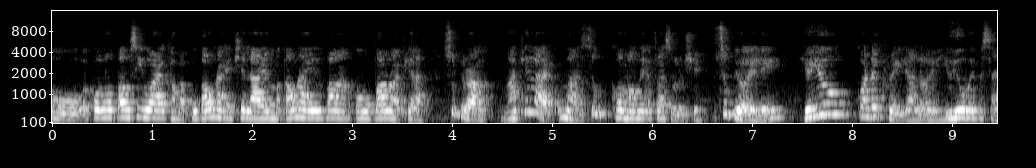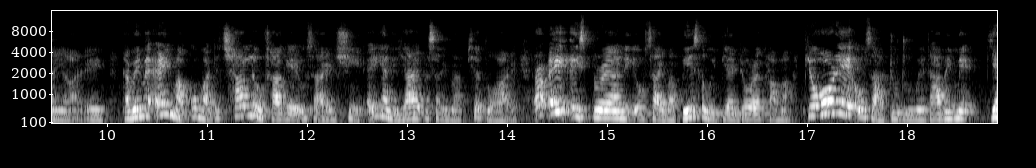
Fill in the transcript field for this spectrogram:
ဟိုအကုန်လုံးပေါင်းစည်းသွားတဲ့ခါမှာပိုကောင်းတာတွေဖြစ်လာတယ်မကောင်းတာတွေပေါင်းအကုန်ပေါင်းတာဖြစ်လာစုပြောတာငါဖြစ်လာတယ်ဥပမာစု compounding effect ဆိုလို့ရှိရင်စုပြောရလေရိုးရိုး content creator လုပ်ရင်ရိုးရိုးပဲပတ်စံရတယ်ဒါပေမဲ့အဲ့ဒီမှာကိုယ်မှာတခြားလှုပ်ထားခဲ့တဲ့ဥစ္စာတွေရှိရင်အဲ့ဒီကနေရတဲ့ပတ်စံတွေပါဖြစ်သွားတယ်အဲ့တော့အဲ့ experience တွေဥစ္စာတွေပါ base လုပ်ပြီးပြန်ပြောတဲ့ခါမှာပြောတဲ့ဥစ္စာတူတူပဲဒါပေမဲ့ရ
